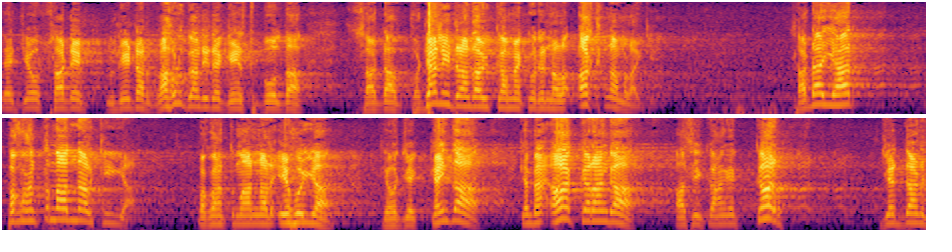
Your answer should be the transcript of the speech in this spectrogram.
ਤੇ ਜੇ ਉਹ ਸਾਡੇ ਲੀਡਰ ਰਾਹੁਲ ਗਾਂਧੀ ਦੇ ਅਗੇਂਸਟ ਬੋਲਦਾ, ਸਾਡਾ ਵੱਡਿਆਂ ਲੀਡਰਾਂ ਦਾ ਵੀ ਕੰਮ ਹੈ ਕਿ ਉਹਦੇ ਨਾਲ ਅੱਖ ਨਾ ਮਿਲਾਈਏ। ਸਾਡਾ ਯਾਰ, ਭਗਵੰਤ ਮਾਨ ਨਾਲ ਕੀ ਆ? ਭਗਵੰਤ ਮਾਨ ਨਾਲ ਇਹੋ ਹੀ ਆ ਕਿ ਉਹ ਜੇ ਕਹਿੰਦਾ ਕਿ ਮੈਂ ਆਹ ਕਰਾਂਗਾ, ਅਸੀਂ ਕਹਾਂਗੇ, ਕਰ। ਜਿੱਦਣ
